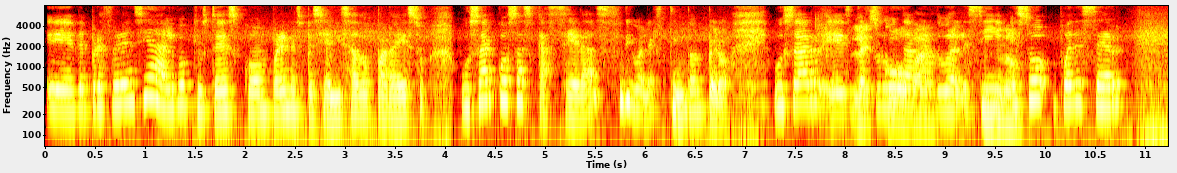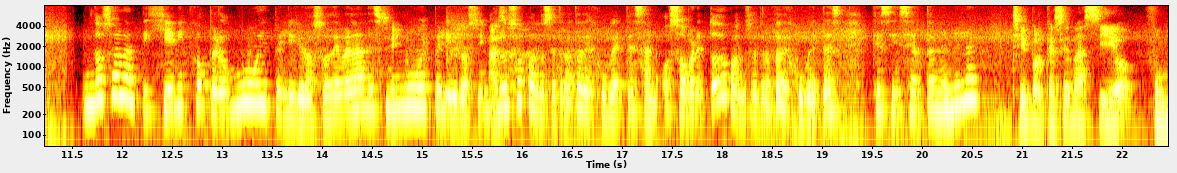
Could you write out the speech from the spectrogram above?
eh, de preferencia algo que ustedes compren especializado para eso. Usar cosas caseras, digo el extintor, pero usar este, fruta, verdura, sí, eso puede ser no solo antihigiénico, pero muy peligroso. De verdad es muy peligroso. Incluso cuando se trata de juguetes, o sobre todo cuando se trata de juguetes que se insertan en el ano. Sí, porque ese vacío, ¡fum!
